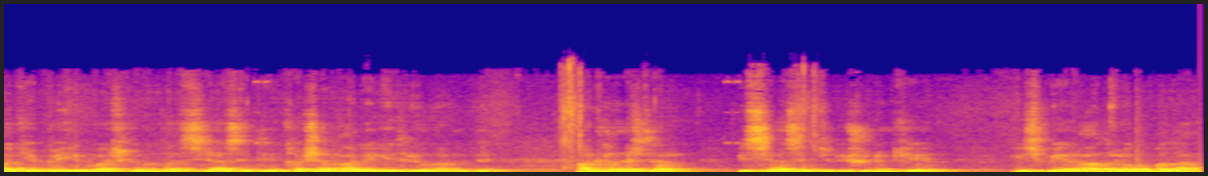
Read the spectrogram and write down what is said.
AKP İl Başkanı da siyaseti kaşar hale getiriyorlar dedi. Arkadaşlar bir siyasetçi düşünün ki hiçbir yere aday olmadan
